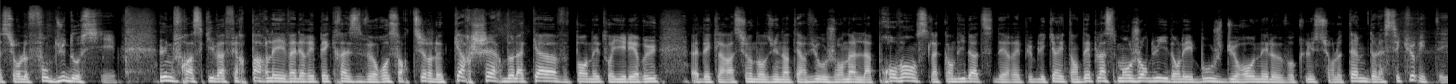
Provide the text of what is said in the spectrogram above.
sur le fond du dossier. Une phrase qui va faire parler. Valérie Pécresse veut ressortir le karcher de la cave pour nettoyer les rues. Déclaration dans une interview au journal La Provence. La candidate des Républicains est en déplacement aujourd'hui dans les Bouches du Rhône et le Vaucluse sur le thème de la sécurité.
